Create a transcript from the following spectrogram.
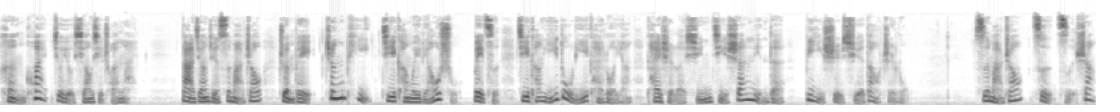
很快就有消息传来。大将军司马昭准备征辟嵇康为僚属，为此，嵇康一度离开洛阳，开始了寻迹山林的避世学道之路。司马昭字子尚，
